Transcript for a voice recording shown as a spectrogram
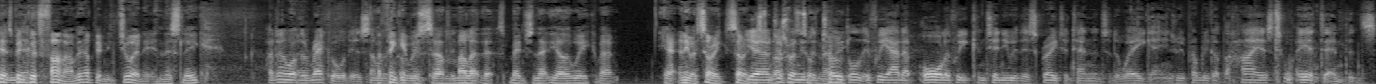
Yeah, it's been good fun. I mean, I've been enjoying it in this league. I don't know what the record is. I Someone's think it probably was plotted um. Mullet that mentioned that the other week about. Yeah. Anyway, sorry, sorry. Yeah. I'm just Rock, I was wondering the total. If we add up all, if we continue with this great attendance at away games, we've probably got the highest away attendance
